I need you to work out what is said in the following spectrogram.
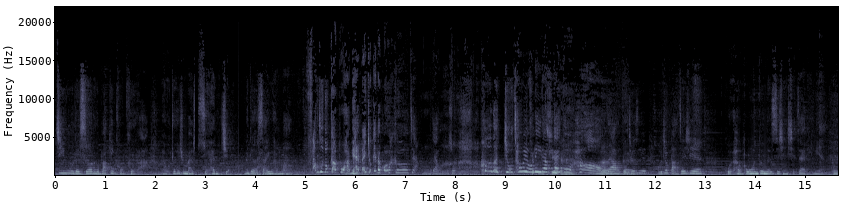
寄物的时候，那个 c k 口渴啊，哎，我就会去买水和酒。那个沙玉还骂我，房子都盖不好，你还买酒给他们喝，这样这样，我就说喝了酒才会有力量盖得好，嗯这样子对。就是，我就把这些混很浑混沌的事情写在里面。嗯。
